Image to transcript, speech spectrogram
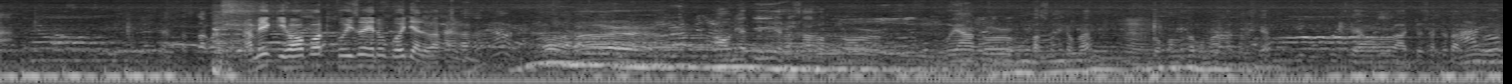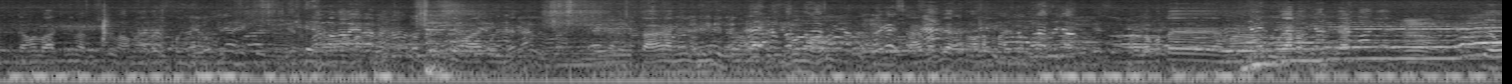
আমি কিহৰ ওপৰত কৰিছোঁ সেইটো কৈ দিয়া দুআষাৰ বাছনি থকা প্ৰশংসা কুমাৰ হাজৰিকা তেওঁৰ আদ্য ছাত্ৰত আমি গাঁৱৰ ল'ৰাখিনি ভাবিছিলোঁ ভাওনা এভাগি কৰি বুলি যিহেতু সহায় কৰিলে তাৰ আমি ঋণ কেতিয়াও আমি নোৱাৰোঁ। তাৰ বাবে আমি আয়োজন আৰু লগতে আমাৰ প্ৰয়াত জুবিন গাৰ্গ তেওঁ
